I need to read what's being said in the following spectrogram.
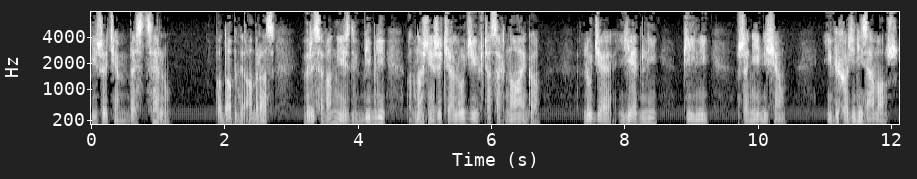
i życiem bez celu. Podobny obraz wyrysowany jest w Biblii odnośnie życia ludzi w czasach Noego. Ludzie jedli, pili, żenili się i wychodzili za mąż,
